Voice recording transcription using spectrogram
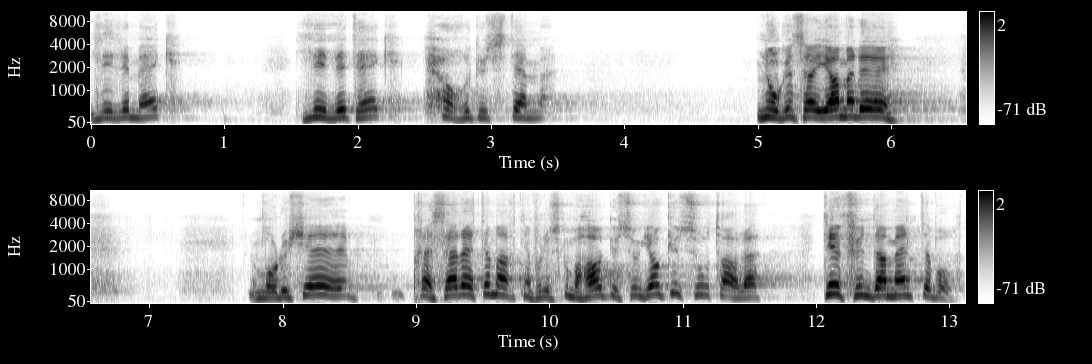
Lille meg, lille deg, hører Guds stemme. Noen sier ja, men det Nå må du ikke presse dette, Martin, for du skal ha Guds ord. Ja, Guds ord taler. Det er fundamentet vårt.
